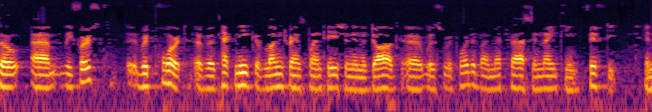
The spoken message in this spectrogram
So um, the first report of a technique of lung transplantation in a dog uh, was reported by Metras in 1950 in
